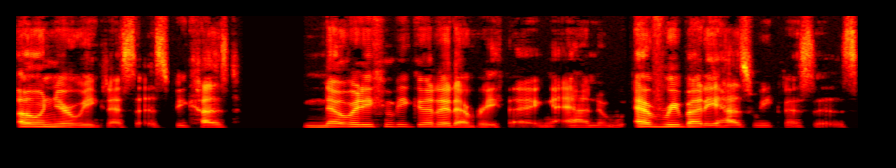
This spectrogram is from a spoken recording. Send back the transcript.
own your weaknesses because nobody can be good at everything and everybody has weaknesses.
